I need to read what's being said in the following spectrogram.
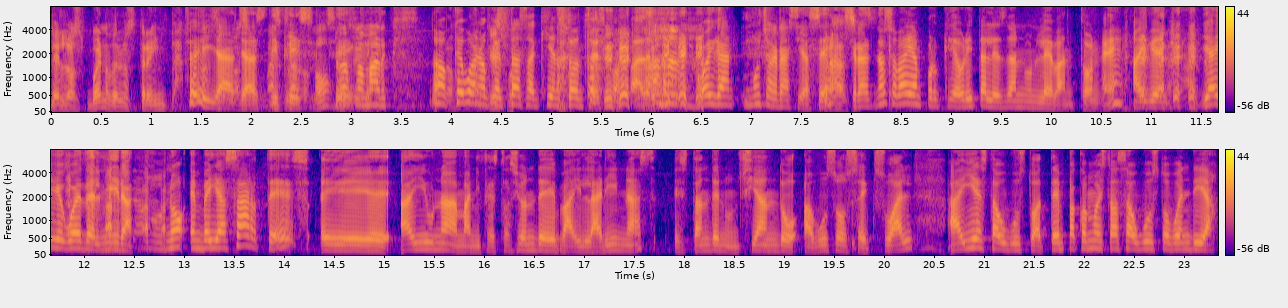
de los, bueno, de los 30. Sí, ya, ya es claro, difícil. ¿no? Sí. Rafa Márquez. No, Rafa qué bueno que fue. estás aquí entonces, compadre. Oigan, muchas gracias, ¿eh? Gracias. No se vayan porque ahorita les dan un levantón, ¿eh? Ahí bien. Ya llegó Edelmira. No, en Bellas Artes eh, hay una manifestación de bailarinas. Están denunciando abuso sexual. Ahí está Augusto Atempa. ¿Cómo estás, Augusto? Buen día.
